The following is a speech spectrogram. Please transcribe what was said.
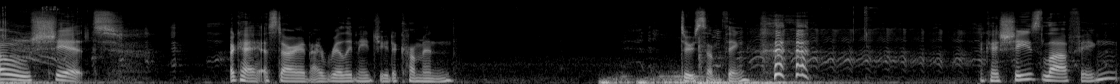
Oh shit. Okay, Astarion, I really need you to come and do something. okay, she's laughing.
